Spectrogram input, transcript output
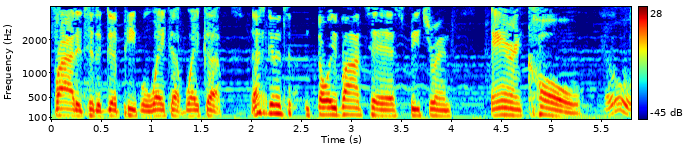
Friday to the good people. Wake up, wake up. Let's get into Joey Vantes featuring Aaron Cole, Ooh,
